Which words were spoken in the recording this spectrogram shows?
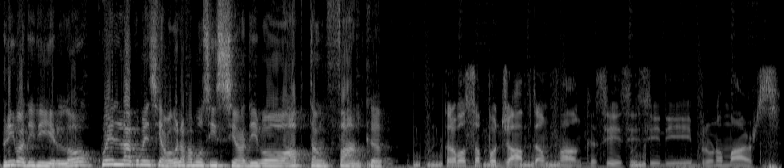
prima di dirlo, quella come si chiama? Quella famosissima tipo Uptown Funk. Te lo posso appoggiare, Uptown Funk. Sì, sì, sì, di Bruno Mars.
